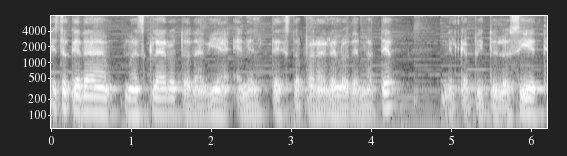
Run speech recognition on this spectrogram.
Esto queda más claro todavía en el texto paralelo de Mateo, en el capítulo 7,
